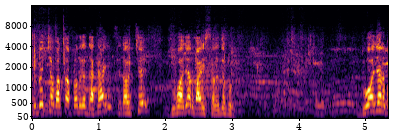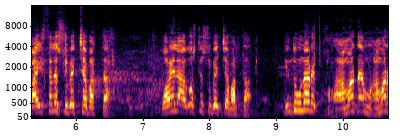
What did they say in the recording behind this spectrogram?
শুভেচ্ছা বার্তা আপনাদেরকে দেখাই, সেটা হচ্ছে দু হাজার বাইশ সালে। দেখুন দু সালের শুভেচ্ছা বার্তা, পয়লা আগস্টের শুভেচ্ছা বার্তা। কিন্তু ওনার আমার আমার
